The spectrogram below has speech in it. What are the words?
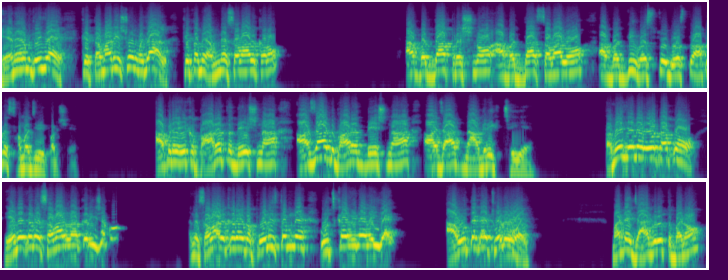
એને એમ થઈ જાય કે તમારી શું મજાલ? કે તમે અમને સવાલ કરો? આ બધા પ્રશ્નો, આ બધા સવાલો, આ બધી વસ્તુ દોસ્તો આપણે સમજવી પડશે. આપણે એક ભારત દેશના, આઝાદ ભારત દેશના આઝાદ નાગરિક છીએ. તમે જેને વોટ આપો. એને તમે સવાલ ના કરી શકો. અને સવાલ કરો તો પોલીસ તમને ઉચકાવીને લઈ જાય. આવું તો કઈ થોડું હોય. માટે જાગૃત બનો.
